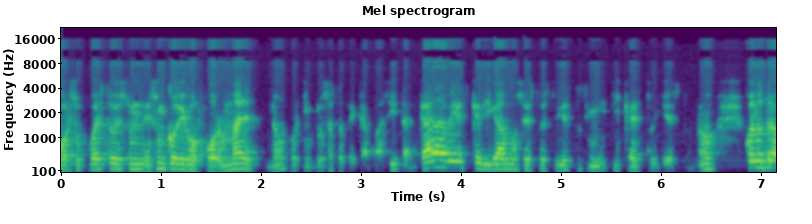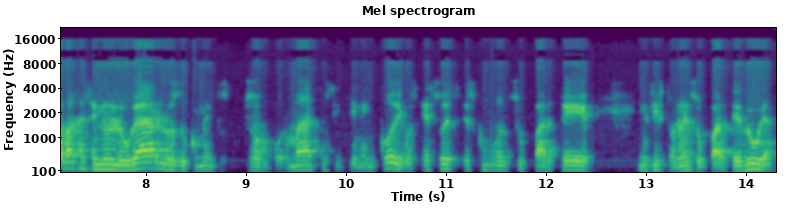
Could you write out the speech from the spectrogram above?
por supuesto, es un, es un código formal, ¿no? Porque incluso hasta te Cada vez que digamos esto, esto y esto significa esto y esto, ¿no? Cuando trabajas en un lugar, los documentos son formatos y tienen códigos. Eso es, es como su parte, insisto, ¿no? En su parte dura.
